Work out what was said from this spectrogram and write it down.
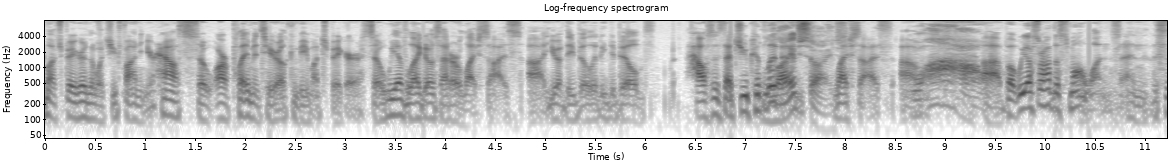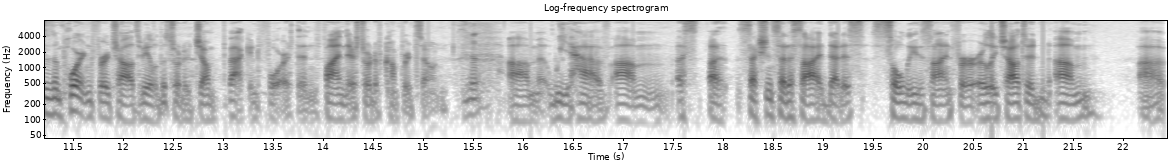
much bigger than what you'd find in your house. So our play material can be much bigger. So we have Legos that are life size. Uh, you have the ability to build houses that you could live in. Life size? Life size. Um, Wow. uh, but we also have the small ones, and this is important for a child to be able to sort of jump back and forth and find their sort of comfort zone. Um, we have um, a, a section set aside that is solely designed for early childhood um, uh,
